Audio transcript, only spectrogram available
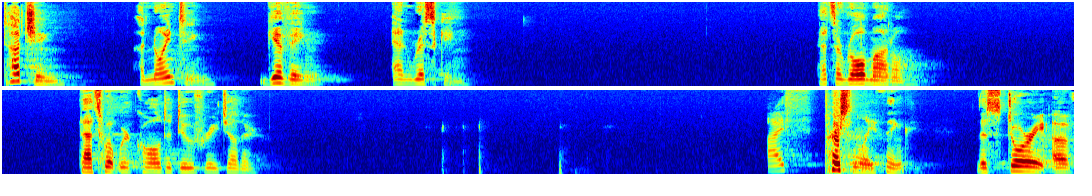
touching, anointing, giving, and risking. That's a role model. That's what we're called to do for each other. I personally think the story of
